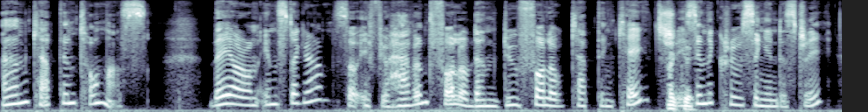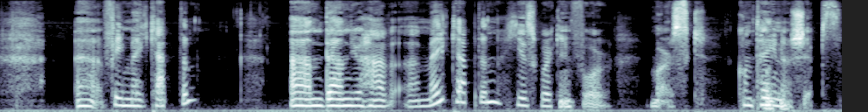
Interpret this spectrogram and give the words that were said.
and Captain Thomas. They are on Instagram, so if you haven't followed them, do follow Captain Kate. She's okay. in the cruising industry uh, female captain. And then you have a male captain. He is working for Maersk container okay. ships.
